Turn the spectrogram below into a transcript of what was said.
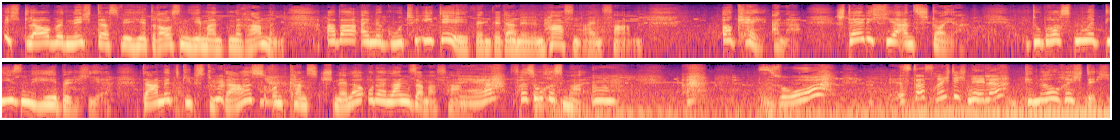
Ich glaube nicht, dass wir hier draußen jemanden rammen. Aber eine gute Idee, wenn wir dann in den Hafen einfahren. Okay, Anna, stell dich hier ans Steuer. Du brauchst nur diesen Hebel hier. Damit gibst du Gas und kannst schneller oder langsamer fahren. Ja? Versuch es mal. So? Ist das richtig, Nele? Genau richtig.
